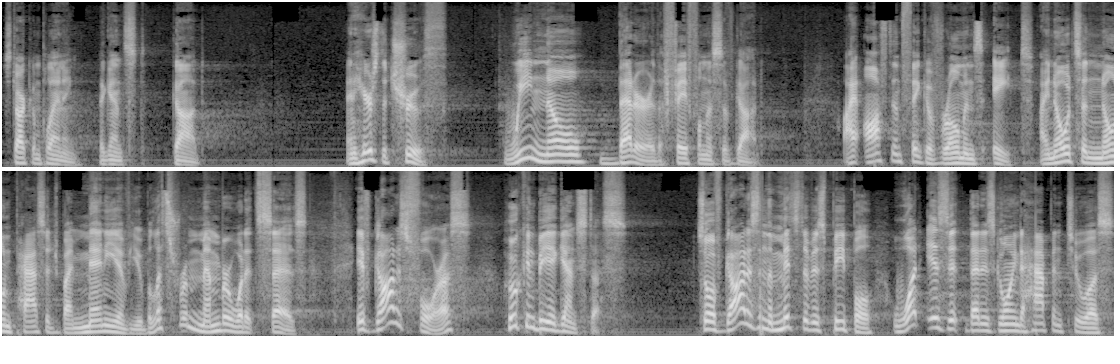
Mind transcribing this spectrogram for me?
start complaining against God. And here's the truth we know better the faithfulness of God. I often think of Romans 8. I know it's a known passage by many of you, but let's remember what it says. If God is for us, who can be against us? So, if God is in the midst of his people, what is it that is going to happen to us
